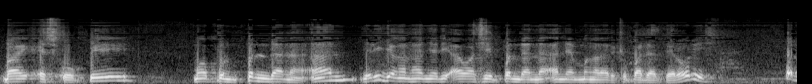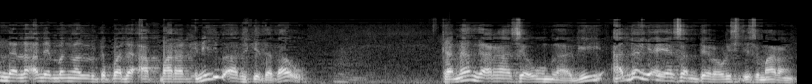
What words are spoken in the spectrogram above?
baik SOP maupun pendanaan, jadi jangan hanya diawasi pendanaan yang mengalir kepada teroris. Pendanaan yang mengalir kepada aparat ini juga harus kita tahu. Karena nggak rahasia umum lagi, ada yayasan teroris di Semarang.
